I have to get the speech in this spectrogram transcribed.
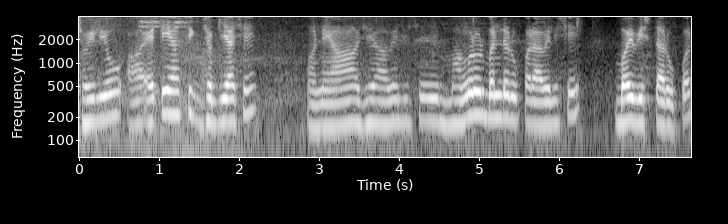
જોઈ લ્યો, આ ઐતિહાસિક જગ્યા છે અને આ જે આવેલી છે, માંગરોળ બંદર ઉપર આવેલી છે, બય વિસ્તાર ઉપર.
